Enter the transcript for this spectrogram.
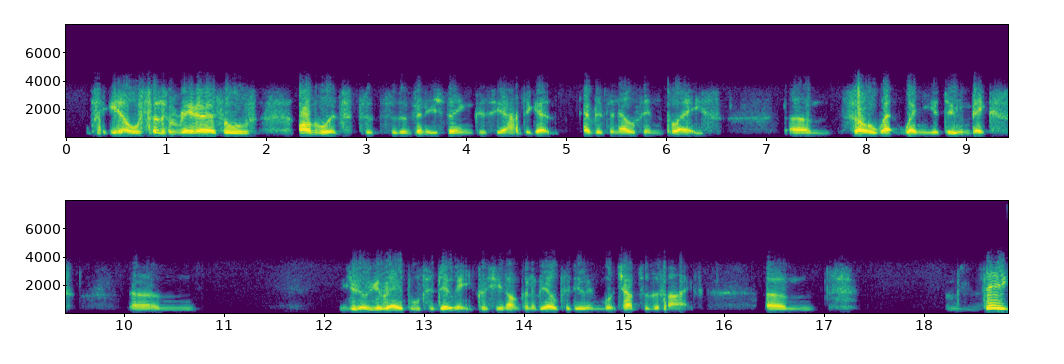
you know, sort of rehearsals onwards to, to the finished thing because you have to get everything else in place. Um, so when you do mix, um, you know you're able to do it because you're not going to be able to do it much after the fact. Um, they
